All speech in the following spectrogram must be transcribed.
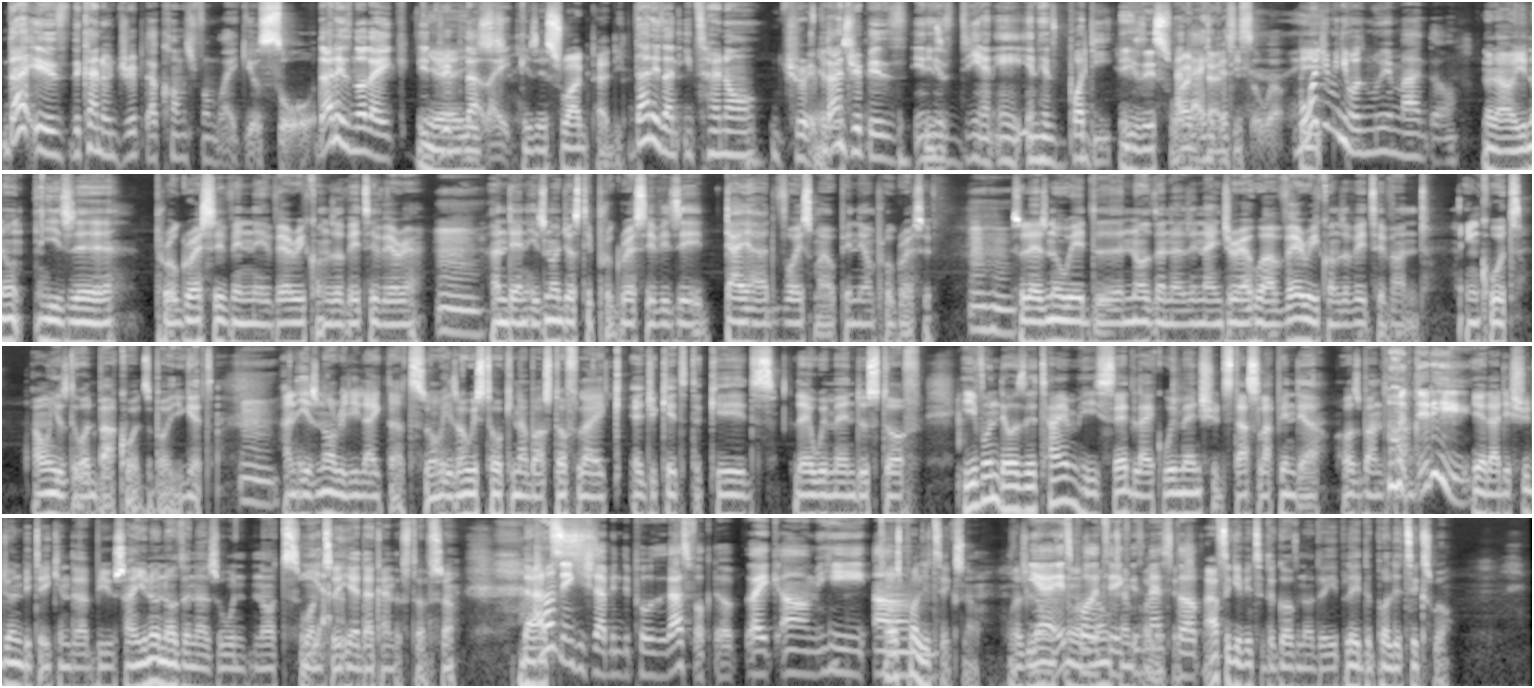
that is the kind of drip that comes from like your soul. That is not like a yeah, drip that like he's a swag daddy. that is an eternal drip. He's that a- drip is in his DNA, in his body. He's a That swag guy he dresses so well. But He- what do you mean he was moving mad though? No, no, you know, he's a progressive in a very conservative area. Mm. And then he's not just a progressive, he's a diehard voice, my opinion, progressive. Mm-hmm. So there's no way the northerners in Nigeria who are very conservative and, in quotes, I won't use the word backwards, but you get. Mm. And he's not really like that. So he's always talking about stuff like educate the kids, let women do stuff. Even there was a time he said like women should start slapping their husbands back. Did he? yeah, that they shouldn't be taking the abuse. And you know, Northerners would not want Yeah. to hear that kind of stuff. So that's, I don't think he should have been deposed. That's fucked up. Like um he um It was politics now. It yeah, long- it's it politics. It's messed up. I have to give it to the governor though. He played the politics well.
